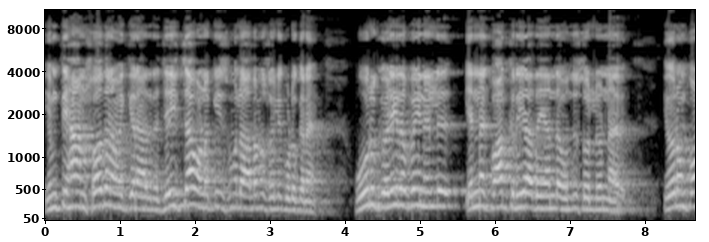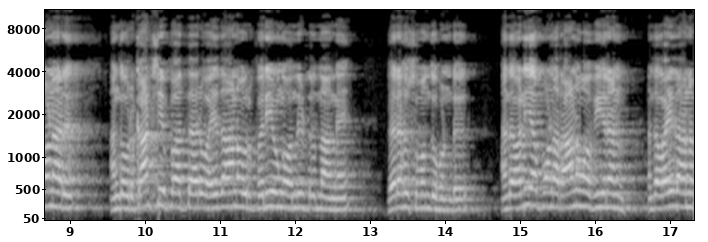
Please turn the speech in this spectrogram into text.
இம்திஹான் சோதனை வைக்கிறேன். அதில் ஜெயிச்சா உனக்கு இஸ்முல் ஆதம சொல்லி கொடுக்குறேன். ஊருக்கு வெளியில் போய் நெல் என்ன பார்க்குறியோ அதை எந்த வந்து சொல்லுன்னாரு. இவரும் போனார். அங்கே ஒரு காட்சியை பார்த்தாரு. வயதான ஒரு பெரியவங்க வந்துட்டு இருந்தாங்க. விறகு சுமந்து கொண்டு அந்த வழியாக போன இராணுவ வீரன் அந்த வயதான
